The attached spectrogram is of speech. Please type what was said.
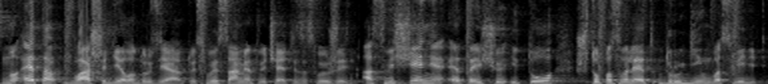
Но это ваше дело, друзья, то есть вы сами отвечаете за свою жизнь. Освещение это еще и то, что позволяет другим вас видеть.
